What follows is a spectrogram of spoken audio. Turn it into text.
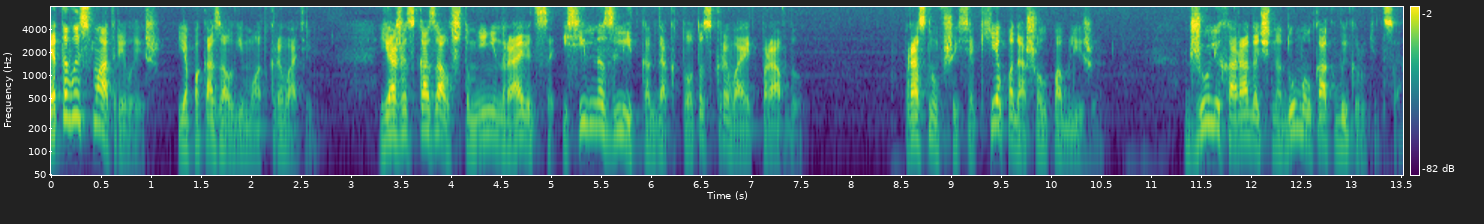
это высматриваешь?» — я показал ему открыватель. Я же сказал, что мне не нравится и сильно злит, когда кто-то скрывает правду. Проснувшийся Кхе подошел поближе. Джули хорадочно думал, как выкрутиться.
